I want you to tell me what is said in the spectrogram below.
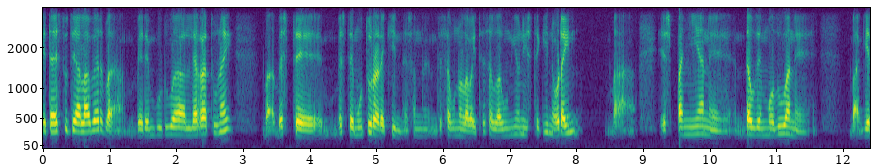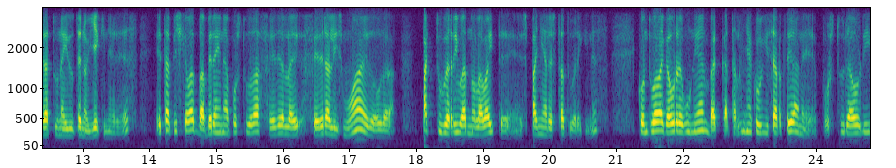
eta ez dute alaber, ba, beren burua lerratu nahi, ba, beste, beste muturarekin, esan dezagun nola baita, hau da, unionistekin, orain, ba, Espainian e, dauden moduan e, ba, geratu nahi duten hoiekin ere, ez? Eta pixka bat, ba, berain apostu da federalismoa, edo da, paktu berri bat nola baita, Espainiar estatuarekin, ez? Kontua da gaur egunean, ba, Kataluniako gizartean e, postura hori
